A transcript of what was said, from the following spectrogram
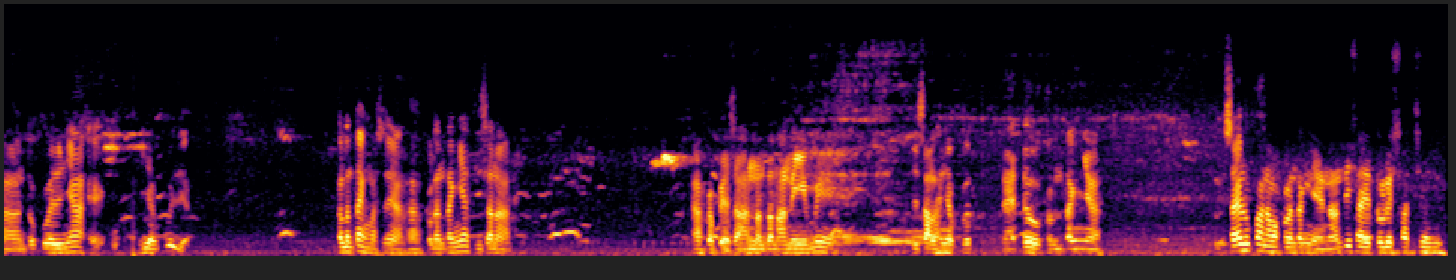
nah untuk kuilnya eh iya kuil ya? Kelenteng maksudnya. Nah, kelentengnya di sana. Nah kebiasaan nonton anime salah nyebut. Nah itu kelentengnya. Saya lupa nama kelentengnya. Nanti saya tulis saja nih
